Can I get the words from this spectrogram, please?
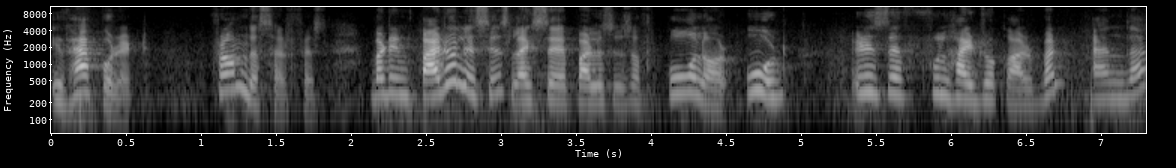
evaporate from the surface. But in pyrolysis like say pyrolysis of coal or wood it is a full hydrocarbon and the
